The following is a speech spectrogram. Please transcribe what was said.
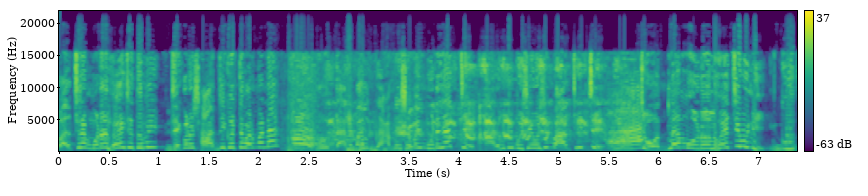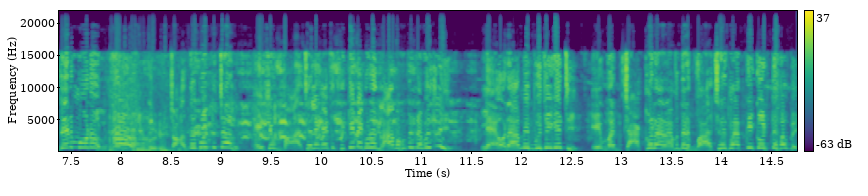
বাজে মরে হয়েছে তুমি? যে কোনো সাহায্য করতে পারবে না? গ্রামে সবাই মরে যাচ্ছে আর উনি বসে বসে বাদ দিচ্ছে চোদনা মোড়ল হয়েছে উনি গুদের মোড়ল কি বলি চাঁদে বলতে চল এইসব বাচ্চা লাগাতে থেকে না কোনো লাভ হবে না বুঝলি লেওরা আমি বুঝে গেছি এবার যা করে আমাদের বাচ্চা লাভটি করতে হবে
